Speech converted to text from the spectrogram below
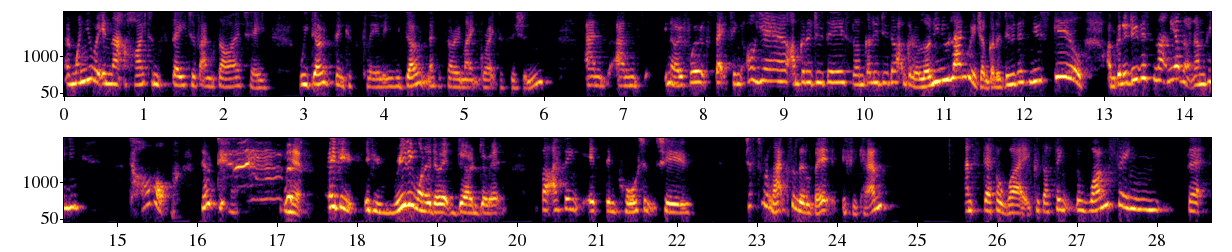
And when you're in that heightened state of anxiety, we don't think as clearly, we don't necessarily make great decisions and and you know if we're expecting oh yeah i'm going to do this and i'm going to do that i'm going to learn a new language i'm going to do this new skill i'm going to do this and that and the other and i'm thinking stop don't do yeah. If you if you really want to do it don't do it. But i think it's important to just relax a little bit if you can and step away because I think the one thing that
